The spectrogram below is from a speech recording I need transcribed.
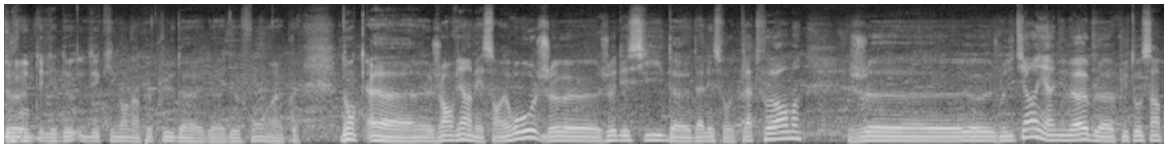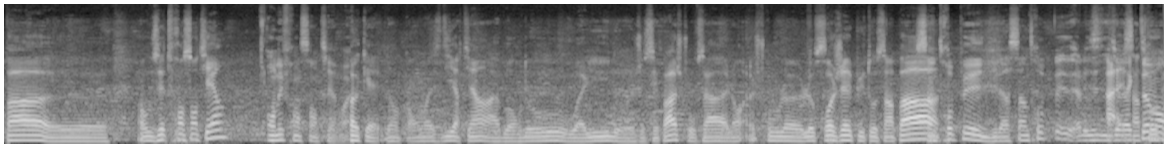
de, les deux, qui demandent un peu plus de, de, fonds. Donc, euh, j'en reviens à mes 100 euros. Je, je décide d'aller sur votre plateforme. Je, je, me dis, tiens, il y a un immeuble plutôt sympa. Euh, vous êtes France entière? On est France entière. Ok, donc on va se dire tiens à Bordeaux ou à Lille, je sais pas, je trouve ça, je trouve le, projet plutôt sympa. Saint-Tropez, une villa Saint-Tropez, allez-y ah, directement.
